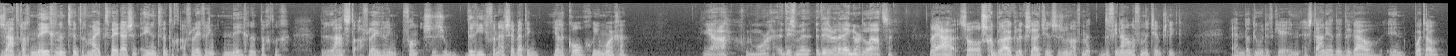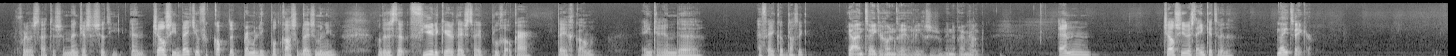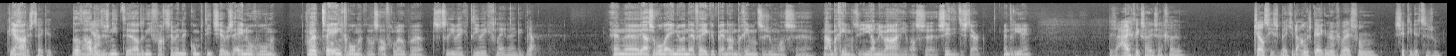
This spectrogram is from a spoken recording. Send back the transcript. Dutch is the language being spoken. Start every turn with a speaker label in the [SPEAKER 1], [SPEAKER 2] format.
[SPEAKER 1] Zaterdag 29 mei 2021, aflevering 89. De laatste aflevering van seizoen 3 van FC Betting. Jelle Kool, goedemorgen.
[SPEAKER 2] Ja, goedemorgen. Het is me, het is me er één hoor, de laatste.
[SPEAKER 1] Nou ja, zoals gebruikelijk sluit je een seizoen af met de finale van de Champions League. En dat doen we dit keer in Estadia de Dragao in Porto. Voor de wedstrijd tussen Manchester City en Chelsea. Een beetje een verkapte Premier League podcast op deze manier. Want dit is de vierde keer dat deze twee ploegen elkaar tegenkomen. Eén keer in de FA Cup, dacht ik.
[SPEAKER 2] Ja, en twee keer gewoon in het reguliere seizoen in de Premier
[SPEAKER 1] Ja.
[SPEAKER 2] League.
[SPEAKER 1] En Chelsea wist één keer te winnen.
[SPEAKER 2] Nee, twee keer.
[SPEAKER 1] Chelsea
[SPEAKER 2] Ja.
[SPEAKER 1] wist twee keer.
[SPEAKER 2] Dat had
[SPEAKER 1] Ja.
[SPEAKER 2] ik dus niet, eh, had ik niet verwacht. Ze hebben in de competitie hebben ze 1-0 gewonnen. Of
[SPEAKER 1] Ja,
[SPEAKER 2] eh, 2-1
[SPEAKER 1] klopt.
[SPEAKER 2] gewonnen. Dat was afgelopen drie, weken, drie weken geleden, denk ik.
[SPEAKER 1] Ja.
[SPEAKER 2] En eh, ja, ze wonnen 1-0 in de FA Cup. En aan het begin van het seizoen was... eh nou, begin van in januari was eh, City te sterk. Met 3-1.
[SPEAKER 1] Dus eigenlijk zou je zeggen, Chelsea is een beetje de angstkekener geweest van City dit seizoen.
